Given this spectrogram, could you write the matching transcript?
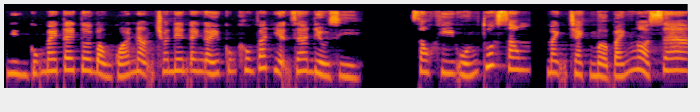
Nhưng cũng may tay tôi bỏng quá nặng cho nên anh ấy cũng không phát hiện ra điều gì. Sau khi uống thuốc xong, Mạnh Trạch mở bánh ngọt ra,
